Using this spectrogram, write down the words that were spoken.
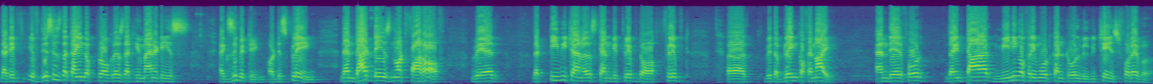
that if, if this is the kind of progress that humanity is exhibiting or displaying, then that day is not far off where the TV channels can be flipped off, flipped uh, with a blink of an eye. And therefore, the entire meaning of remote control will be changed forever.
